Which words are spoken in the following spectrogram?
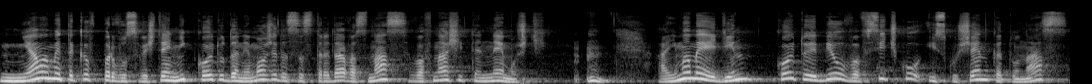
нямаме такъв първосвещеник, който да не може да състрадава с нас в нашите немощи. А имаме един, който е бил във всичко изкушен като нас,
